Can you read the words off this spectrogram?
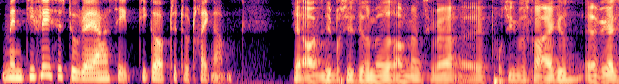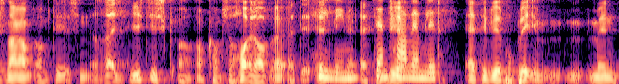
Men de fleste studier, jeg har set, de går op til 2-3 gram. Ja, og lige præcis det der med, om man skal være øh, proteinforskrækket. Øh, vi kan altid snakke om, om det er sådan realistisk at, at komme så højt op, at det, Helt enig. at, at det Den bliver, tager vi om lidt. At det bliver et problem. Men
